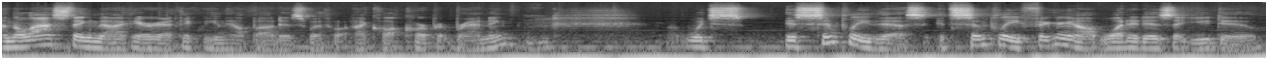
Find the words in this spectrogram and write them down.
And the last thing that I hear I think we can help out is with what I call corporate branding, which is simply this: it's simply figuring out what it is that you do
